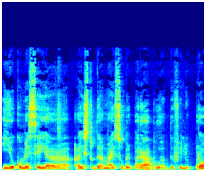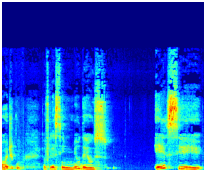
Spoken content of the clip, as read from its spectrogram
e eu comecei a, a estudar mais sobre a parábola do filho pródigo, eu falei assim: meu Deus, esse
